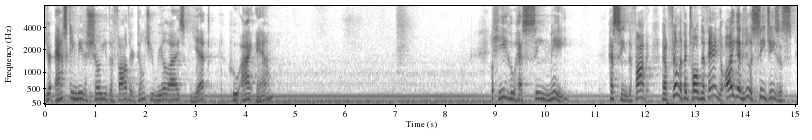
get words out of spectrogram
You're asking me to show you the Father. Don't you realize yet who I am? He who has seen me has seen the Father. Now, Philip had told Nathanael, all you got to do is see Jesus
